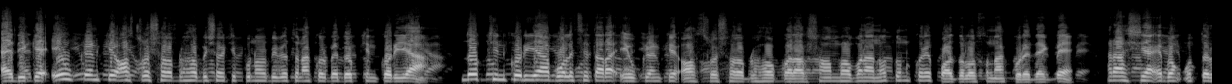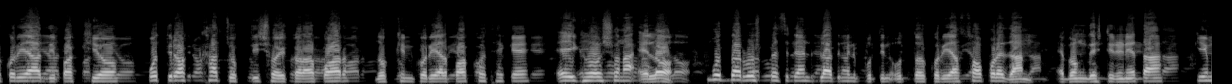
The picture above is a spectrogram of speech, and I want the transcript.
এদিকে ইউক্রেনকে অস্ত্র সরবরাহ বিষয়টি পুনর্বিবেচনা করবে দক্ষিণ কোরিয়া। দক্ষিণ কোরিয়া বলেছে তারা ইউক্রেনকে অস্ত্র সরবরাহ করার সম্ভাবনা নতুন করে পর্যালোচনা করে দেখবে। রাশিয়া এবং উত্তর কোরিয়া দ্বিপক্ষীয় প্রতিরক্ষা চুক্তি সই করার পর দক্ষিণ কোরিয়ার পক্ষ থেকে এই ঘোষণা এলো। বুধবার রুশ প্রেসিডেন্ট ভ্লাদিমির পুতিন উত্তর কোরিয়া সফরে যান এবং দেশটির নেতা কিম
